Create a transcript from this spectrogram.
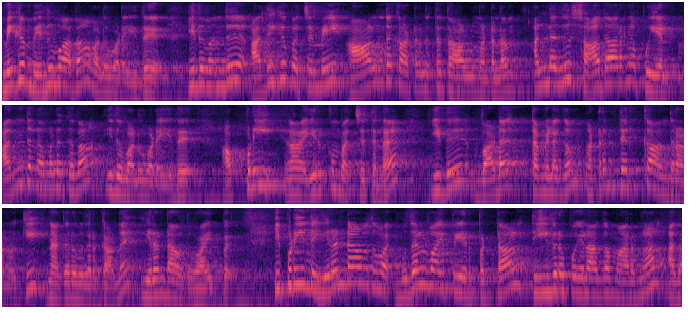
மிக மெதுவாக தான் வலுவடையுது. இது வந்து அதிகபட்சமே ஆழ்ந்த காற்றழுத்த தாழ்வு மண்டலம் அல்லது சாதாரண புயல் அந்த லெவலுக்கு தான் இது வலுவடையுது. அப்படி இருக்கும் பட்சத்தில் இது வட தமிழகம் மற்றும் தெற்கு ஆந்திரா நோக்கி நகருவதற்கான இரண்டாவது வாய்ப்பு. இப்படி இந்த இரண்டாவது வாய்- முதல் வாய்ப்பு ஏற்பட்டால் தீவிர புயலாக மாறினால் அது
